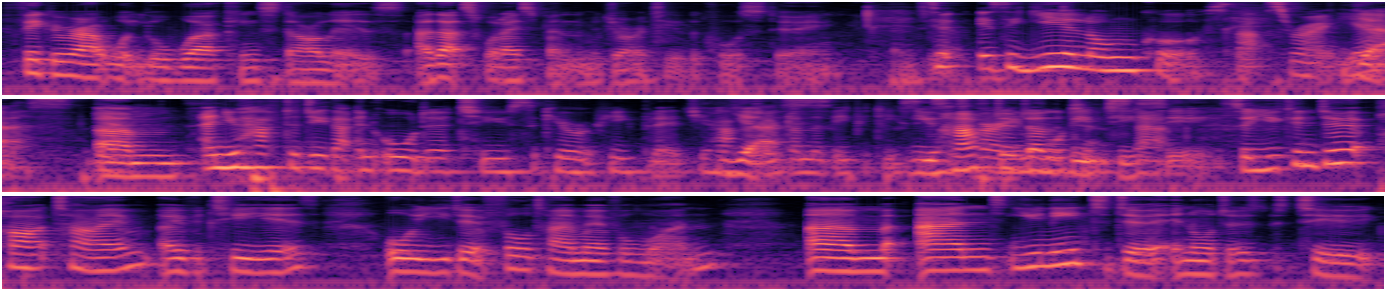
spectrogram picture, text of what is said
figure out what your working style is. Uh, that's what I spent the majority of the course doing. So yeah. it's a year long course, that's right. Yeah. Yes. Yeah. Um, and you have to do that in order to secure a pupillage. You have yes. to have done the BPTC. You have to have done the BPTC. Step. So you can do it part time over two years, or you do it full time over one. Um, and you need to do it in order to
